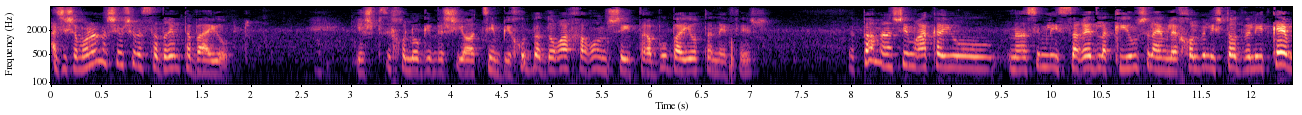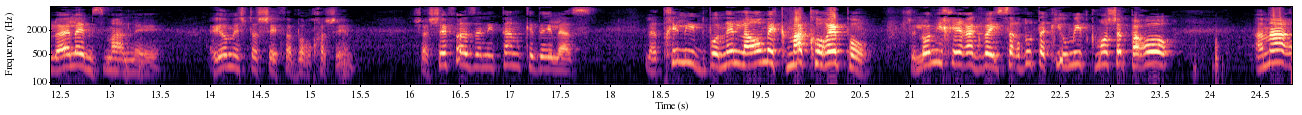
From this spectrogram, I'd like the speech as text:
אז יש המון אנשים שמסדרים את הבעיות. יש פסיכולוגים ויש יועצים, בייחוד בדור האחרון שהתרבו בעיות הנפש. ופעם אנשים רק היו מנסים להישרד לקיום שלהם, לאכול ולשתות ולהתקיים, לא היה להם זמן. אה, היום יש את השפע, ברוך השם. שהשפע הזה ניתן כדי לה... להתחיל להתבונן לעומק מה קורה פה. שלא נחיה רק בהישרדות הקיומית כמו שפרעה אמר,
